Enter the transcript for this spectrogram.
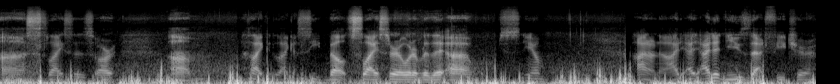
uh, slices, or um, like like a seatbelt slicer or whatever. They uh, just you know, I don't know. I, I I didn't use that feature.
